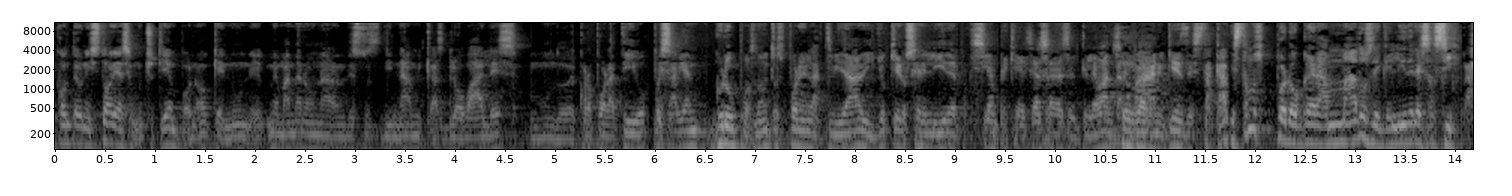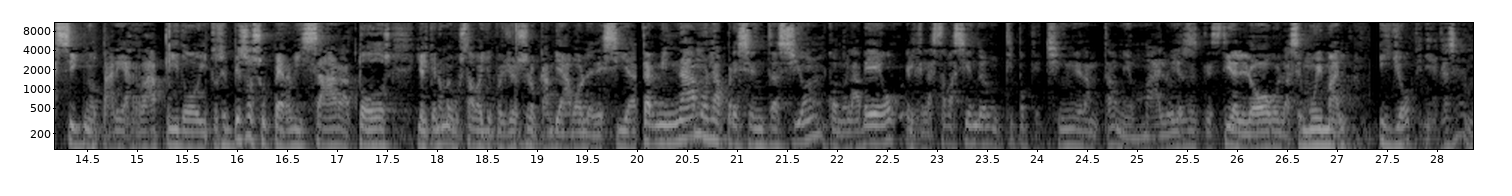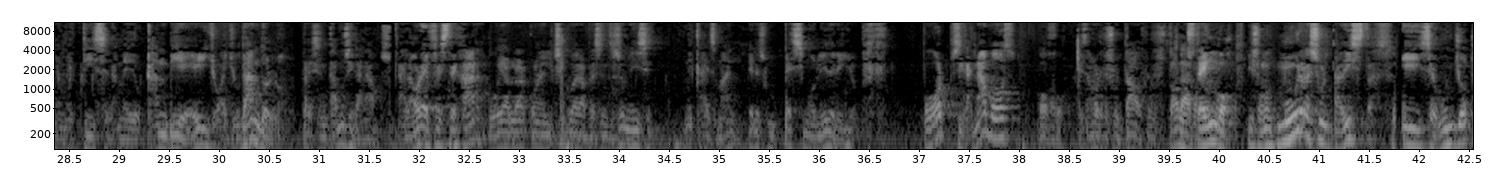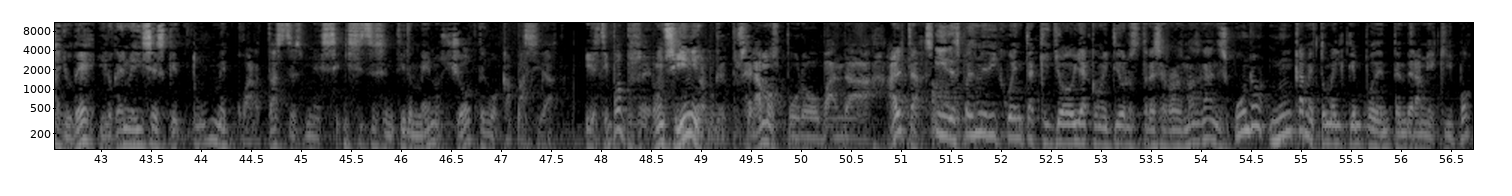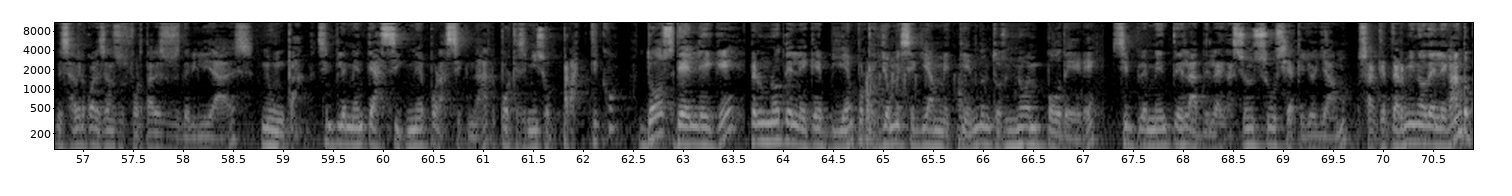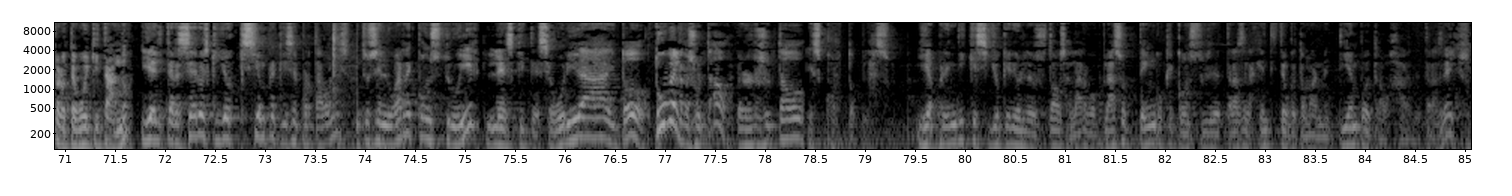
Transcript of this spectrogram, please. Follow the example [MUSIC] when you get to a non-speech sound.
que conté una historia hace mucho tiempo, ¿no? Que en eh, me mandaron una de estas dinámicas globales, un mundo de corporativo, pues habían grupos, ¿no? Entonces ponen la actividad y yo quiero ser el líder porque siempre quieres, ya sabes, el que levanta la mano y quieres destacar. Estamos programados de que el líder es así, asigno tareas rápido y entonces empiezo a supervisar a todos y el que no me gustaba yo, pues yo se lo cambiaba o le decía. Terminamos la presentación, cuando la veo, el que la estaba haciendo era un tipo que ching, era, estaba medio malo, ya sabes que estira el logo, lo hace muy mal. Y yo tenía que hacer, me metí, se la medio cambié y yo ayudándolo. Presentamos y ganamos. A la hora de festejar, voy a hablar con el chico de la presentación y me dice, me caes mal, eres un pésimo líder. Y yo, [LAUGHS] por si ganamos, ojo, están los resultados, los resultados los tengo y somos muy resultadistas. Y según yo te ayudé, y lo que él me dice es que tú me cuartaste, me hiciste sentir menos, yo tengo capacidad. Y el tipo pues era un senior, porque pues éramos puro banda alta. Y después me di cuenta que yo había cometido los tres errores más grandes. Uno, nunca me tomé el tiempo de entender a mi equipo, de saber cuáles eran sus fortalezas y sus debilidades. Nunca. Simplemente asigné por asignar, porque se me hizo práctico. Dos, delegué, pero no delegué bien, porque yo me seguía metiendo, entonces no empoderé. Simplemente la delegación sucia que yo llamo. O sea, que termino delegando, pero te voy quitando. Y el tercero es que yo siempre quise el protagonismo. Entonces, en lugar de construir, les quité seguridad y todo. Tuve el resultado pero el resultado es corto plazo. Y aprendí que si yo quiero los resultados a largo plazo, tengo que construir detrás de la gente y tengo que tomarme tiempo de trabajar detrás de ellos.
